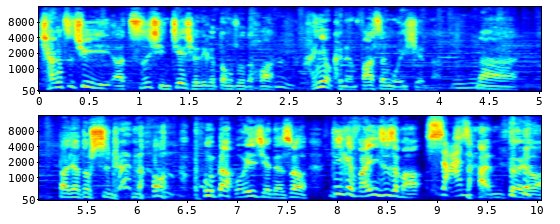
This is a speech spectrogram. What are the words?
强制去呃执行接球的一个动作的话，很有可能发生危险了。那大家都是然后，碰到危险的时候，第一个反应是什么？闪闪，对哦。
